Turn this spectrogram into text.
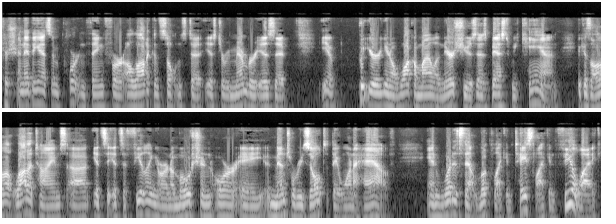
For sure. And I think that's an important thing for a lot of consultants to is to remember is that you know put your you know walk a mile in their shoes as best we can because a lot, a lot of times uh, it's it's a feeling or an emotion or a mental result that they want to have. And what does that look like and taste like and feel like?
